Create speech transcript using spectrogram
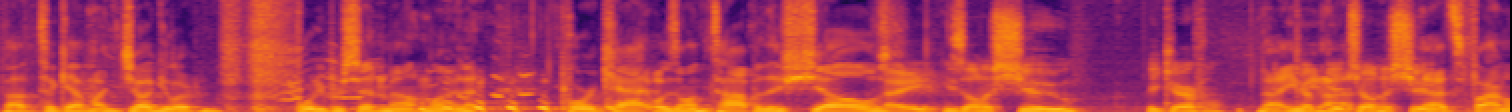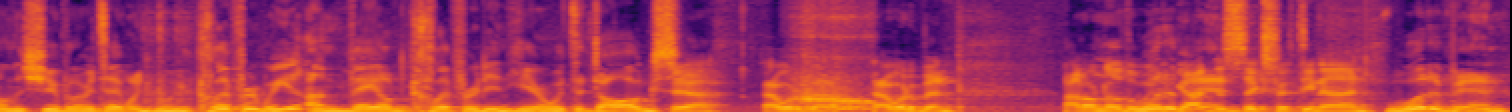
About took out my jugular. Forty percent mountain lion. That poor cat was on top of the shelves. Hey, he's on a shoe. Be careful. Now, Come get you on the shoe. That's fine on the shoe, but let me tell you, when, when Clifford, we unveiled Clifford in here with the dogs. Yeah, that would have been. That would have been. I don't know that we would have gotten to 659. Would have been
